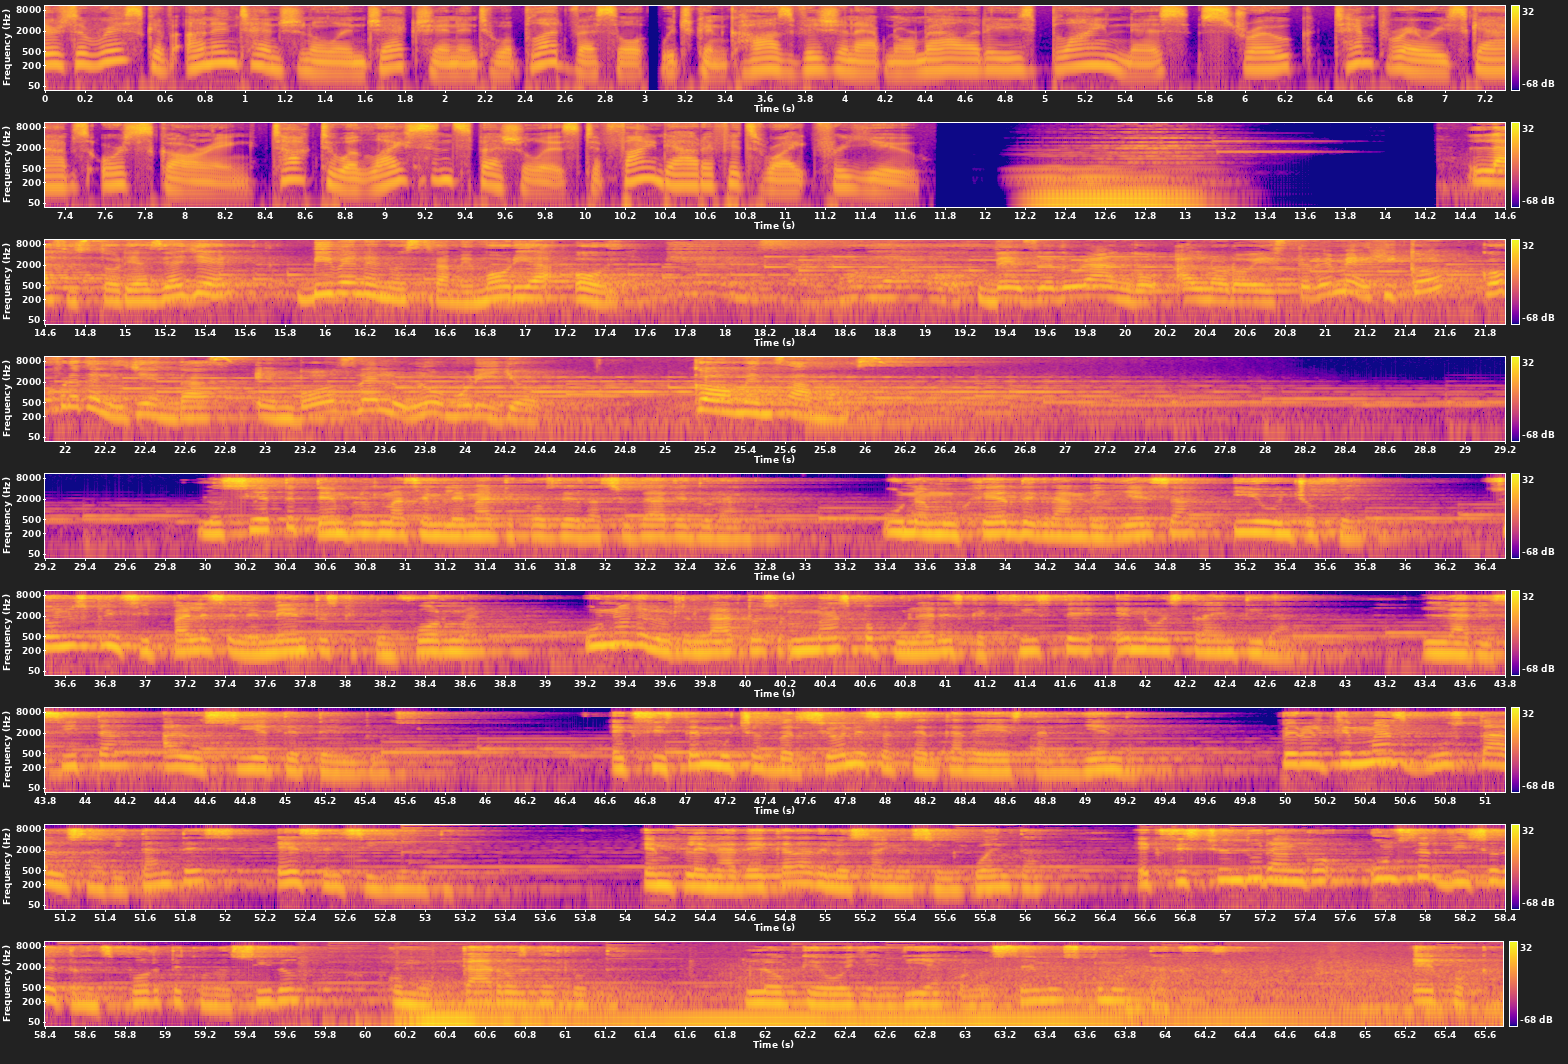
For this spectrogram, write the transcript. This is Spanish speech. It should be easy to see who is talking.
Speaker 1: There's a risk of unintentional injection into a blood vessel, which can cause vision abnormalities, blindness, stroke, temporary scabs, or scarring. Talk to a licensed specialist to find out if it's right for you.
Speaker 2: Las historias de ayer viven en nuestra memoria hoy.
Speaker 3: Desde Durango al noroeste de México,
Speaker 2: Cofre de leyendas
Speaker 3: en voz de Lulú Murillo.
Speaker 2: Comenzamos.
Speaker 4: Los siete templos más emblemáticos de la ciudad de Durango, una mujer de gran belleza y un chofer, son los principales elementos que conforman uno de los relatos más populares que existe en nuestra entidad, la visita a los siete templos. Existen muchas versiones acerca de esta leyenda, pero el que más gusta a los habitantes es el siguiente. En plena década de los años 50, existió en Durango un servicio de transporte conocido como carros de ruta, lo que hoy en día conocemos como taxis. Época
